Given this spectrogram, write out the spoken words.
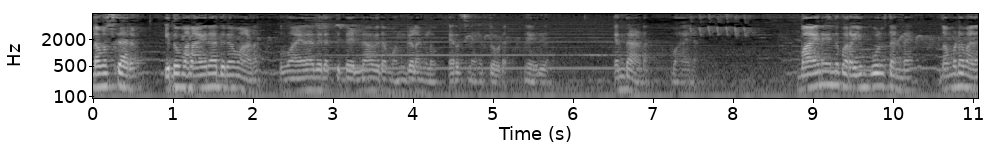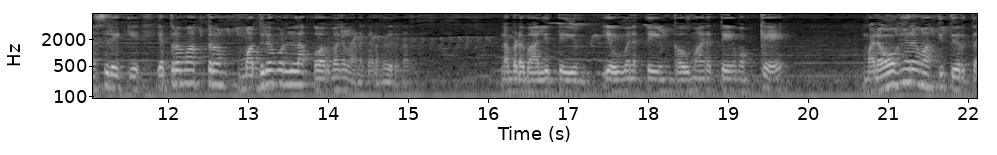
നമസ്കാരം. ഇത് വായനാ ദിനമാണ്. വായനാ ദിനത്തിന്റെ എല്ലാവിധ മംഗളങ്ങളും ഏറെ സ്നേഹത്തോടെ നേരുന്നു. എന്താണ് വായന? വായന എന്ന് പറയുമ്പോൾ തന്നെ നമ്മുടെ മനസ്സിലേക്ക് എത്രമാത്രം മധുരമുള്ള ഓർമ്മകളാണ് കടന്നു വരുന്നത്. നമ്മുടെ ബാല്യത്തെയും യൗവനത്തെയും കൗമാരത്തെയും ഒക്കെ മനോഹരമാക്കി തീർത്ത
